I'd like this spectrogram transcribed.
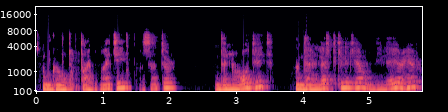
So I'm going to type 90, press enter, and then rotate, and then left click here on the layer here,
